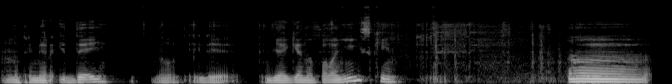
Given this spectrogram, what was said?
например, Идей, вот, или Диоген Аполлонийский. А,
